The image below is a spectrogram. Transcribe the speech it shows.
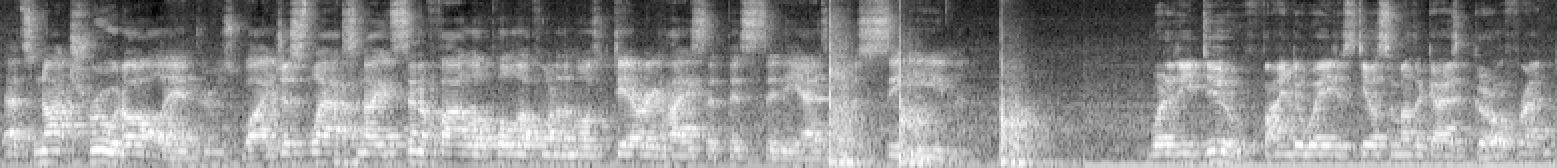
That's not true at all, Andrews. Why, just last night, Cinephilo pulled off one of the most daring heists that this city has ever seen. What did he do? Find a way to steal some other guy's girlfriend?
